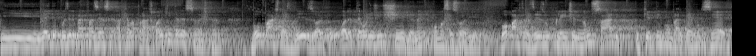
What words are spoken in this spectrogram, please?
E, e aí depois ele vai fazer aquela prática. Olha que interessante, cara. Boa parte das vezes, olha, olha até onde a gente chega, né, como assessoria. Boa parte das vezes o cliente ele não sabe o que ele tem que comprar. Ele pergunta assim, Ed,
